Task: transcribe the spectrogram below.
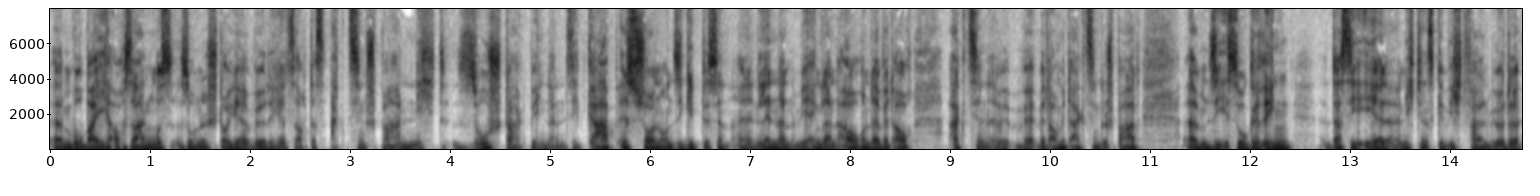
Ähm, wobei ich auch sagen muss, so eine Steuer würde jetzt auch das Aktiensparen nicht so stark behindern. Sie gab es schon und sie gibt es in, in Ländern wie England auch und da wird auch Aktien, äh, wird auch mit Aktien gespart. Ähm, sie ist so gering, dass sie eher nicht ins Gewicht fallen würde.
